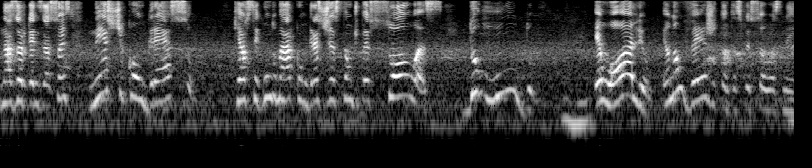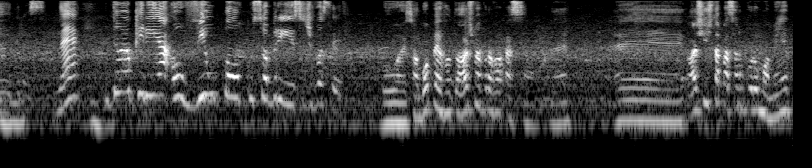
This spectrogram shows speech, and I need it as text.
nas organizações, neste congresso, que é o segundo maior congresso de gestão de pessoas do mundo Uhum. Eu olho, eu não vejo tantas pessoas negras, uhum. né? Então eu queria ouvir um pouco sobre isso de você. Boa, isso é uma boa pergunta, uma ótima provocação, né? É, eu acho que a gente está passando por um momento.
